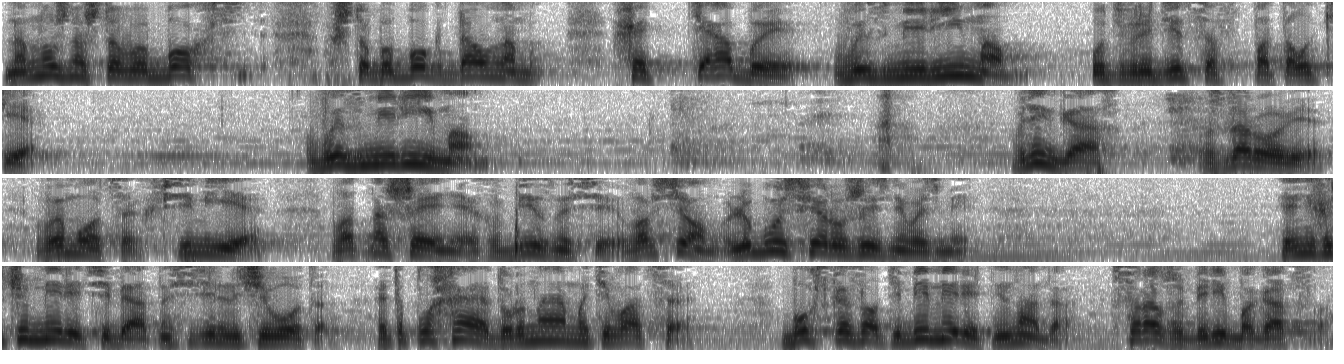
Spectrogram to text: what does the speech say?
Нам нужно, чтобы Бог, чтобы Бог дал нам хотя бы в измеримом утвердиться в потолке. В измеримом. В деньгах, в здоровье, в эмоциях, в семье, в отношениях, в бизнесе, во всем. Любую сферу жизни возьми. Я не хочу мерить себя относительно чего-то. Это плохая, дурная мотивация. Бог сказал, тебе мерить не надо. Сразу бери богатство.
